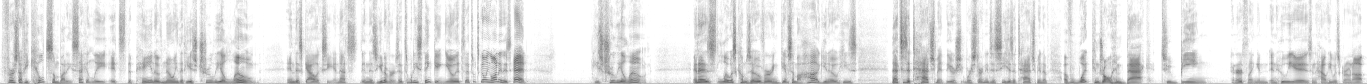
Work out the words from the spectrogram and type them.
first off he killed somebody. Secondly, it's the pain of knowing that he is truly alone in this galaxy and that's in this universe. It's what he's thinking. You know, it's that's what's going on in his head. He's truly alone. And as Lois comes over and gives him a hug, you know, he's that's his attachment. we're starting to see his attachment of of what can draw him back to being an Earthling and, and who he is and how he was grown up.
